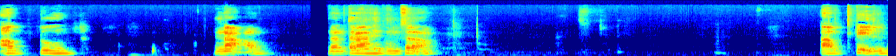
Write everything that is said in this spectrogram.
अप टू नाव नंतर आहे तुमचं अप टिल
